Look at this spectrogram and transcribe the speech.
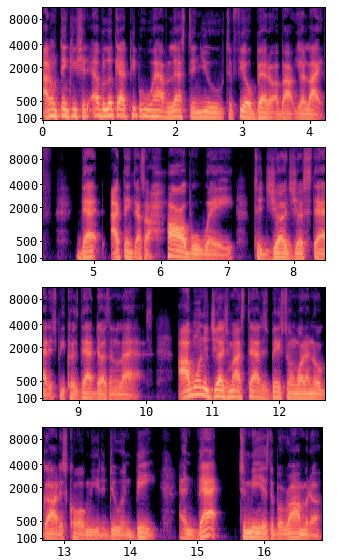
I don't think you should ever look at people who have less than you to feel better about your life. That I think that's a horrible way to judge your status because that doesn't last. I want to judge my status based on what I know God has called me to do and be. And that to me is the barometer,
